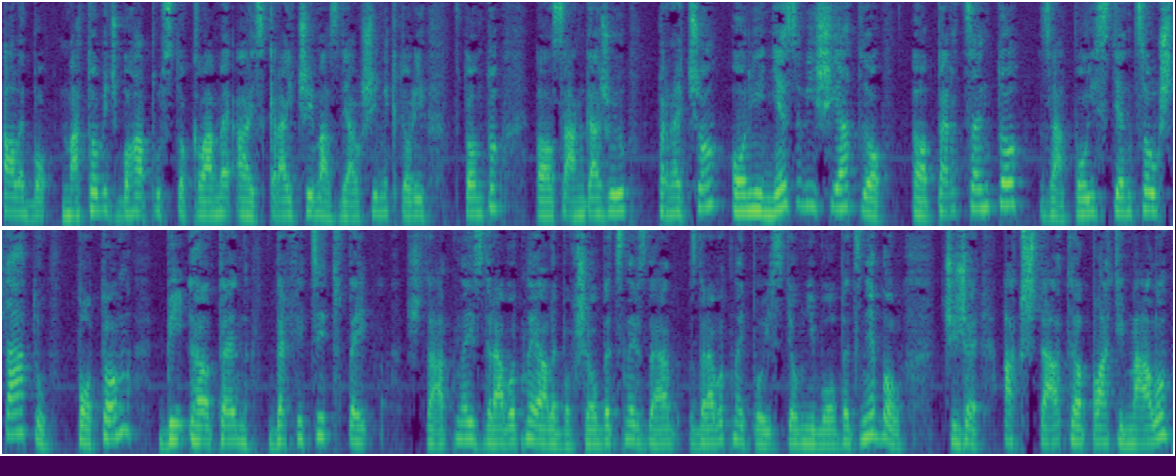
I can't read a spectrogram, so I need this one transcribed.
alebo Matovič bohapusto klame aj s Krajčím a s ďalšími, ktorí v tomto sa angažujú. Prečo oni nezvýšia to percento za poistencov štátu? Potom by ten deficit v tej štátnej zdravotnej alebo všeobecnej zdravotnej poisťovni vôbec nebol. Čiže ak štát platí málo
